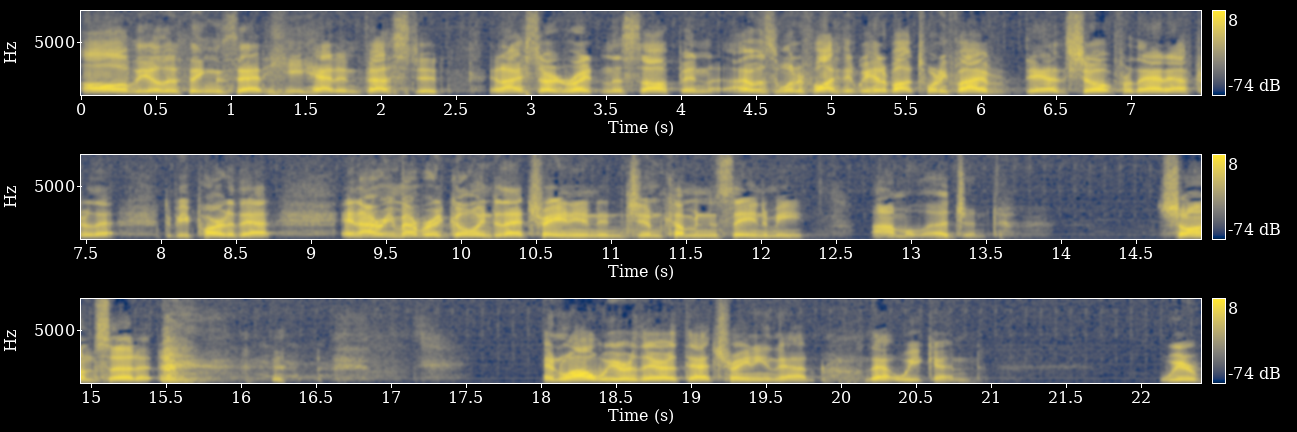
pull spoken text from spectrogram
all the other things that he had invested and I started writing this up, and it was wonderful. I think we had about 25 dads show up for that after that to be part of that. And I remember going to that training and Jim coming and saying to me, I'm a legend. Shawn said it. and while we were there at that training that, that weekend, we were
